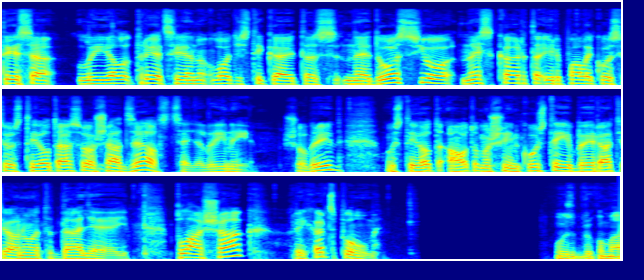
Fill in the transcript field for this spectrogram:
Tiesa, lielu triecienu loģistikai tas nedos, jo neskarta ir palikusi uz tilta esošā dzelzceļa līnija. Šobrīd uz tilta automašīnu kustība ir atjaunota daļēji. Plašāk Rihards Plūmi. Uzbrukumā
